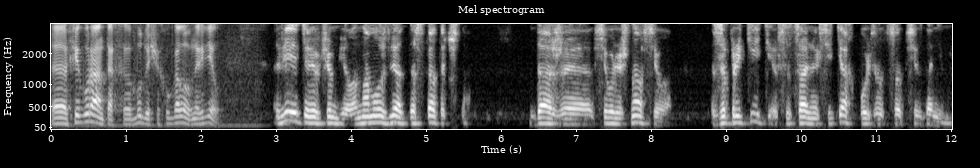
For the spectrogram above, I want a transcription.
э, фигурантах будущих уголовных дел. Видите ли, в чем дело? На мой взгляд, достаточно даже всего лишь навсего запретить в социальных сетях пользоваться псевдонимом.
